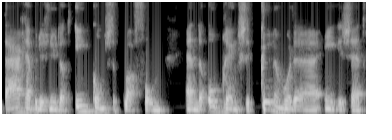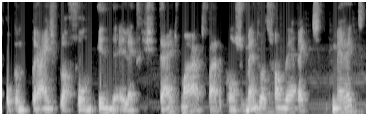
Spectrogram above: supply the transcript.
daar hebben we dus nu dat inkomstenplafond. En de opbrengsten kunnen worden ingezet op een prijsplafond in de elektriciteitsmarkt. Waar de consument wat van werkt, merkt.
